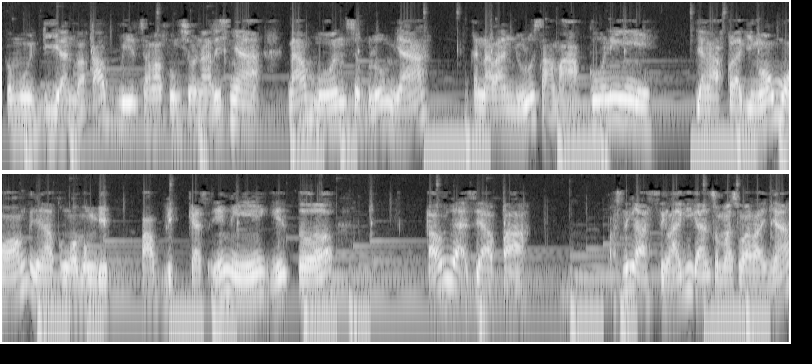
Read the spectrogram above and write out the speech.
kemudian Wakabit sama fungsionarisnya. Namun sebelumnya kenalan dulu sama aku nih. Yang aku lagi ngomong, yang aku ngomong di public cast ini gitu. Tahu nggak siapa? Pasti nggak asing lagi kan sama suaranya.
